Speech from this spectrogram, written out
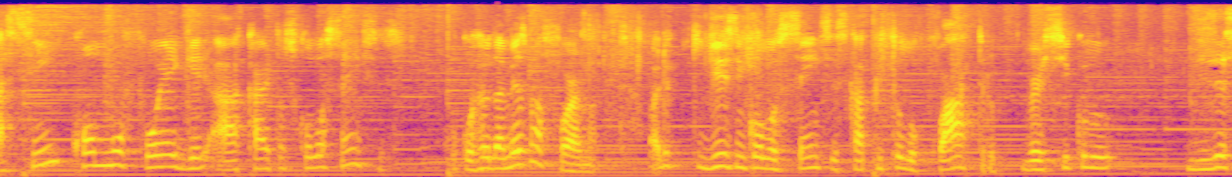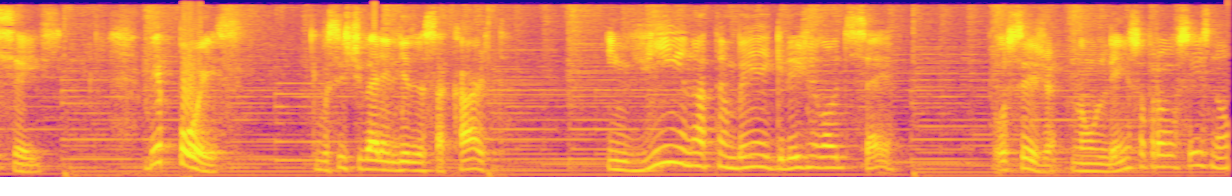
assim como foi a carta aos Colossenses. Ocorreu da mesma forma. Olha o que diz em Colossenses capítulo 4, versículo 16. Depois que vocês tiverem lido essa carta, enviem-na também à igreja em Laodiceia. Ou seja, não leem só para vocês não.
